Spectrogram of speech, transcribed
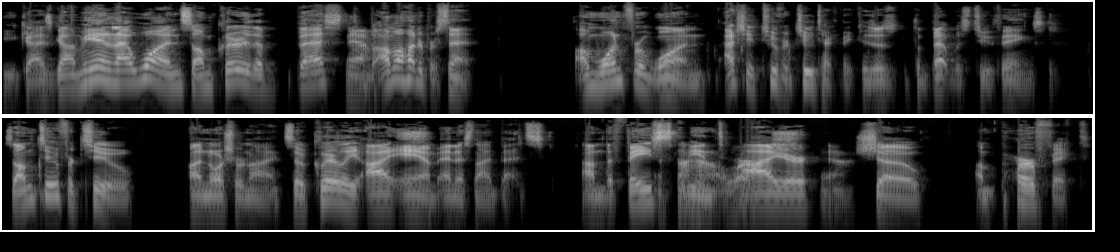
you guys got me in and I won, so I'm clearly the best. Yeah. I'm 100. percent I'm one for one, actually two for two technically, because the bet was two things. So I'm two for two on North Shore Nine. So clearly, I am NS9 bets. I'm the face of the how it works. entire Yeah. show. I'm perfect.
